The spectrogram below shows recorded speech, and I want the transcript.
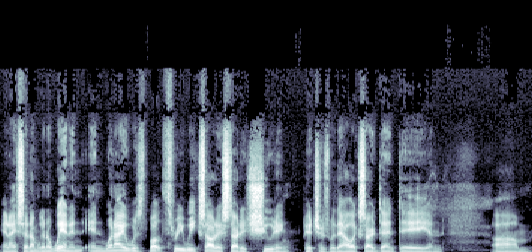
And I said, "I'm going to win." And and when I was about three weeks out, I started shooting pictures with Alex Ardenti and um,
